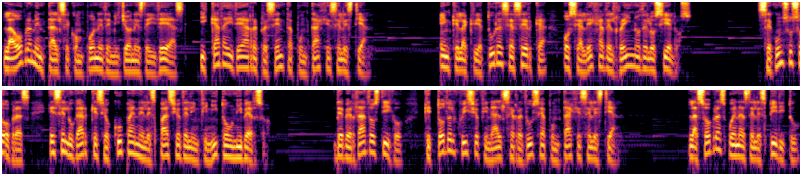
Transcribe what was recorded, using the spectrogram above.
La obra mental se compone de millones de ideas y cada idea representa puntaje celestial. En que la criatura se acerca o se aleja del reino de los cielos. Según sus obras, es el lugar que se ocupa en el espacio del infinito universo. De verdad os digo que todo el juicio final se reduce a puntaje celestial. Las obras buenas del Espíritu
